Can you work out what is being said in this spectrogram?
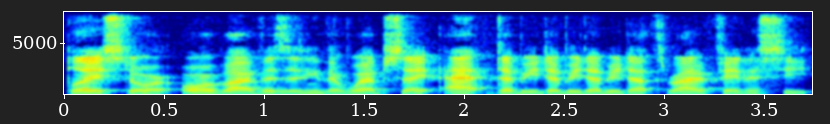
Play Store, or by visiting their website at www.thrivefantasy.com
